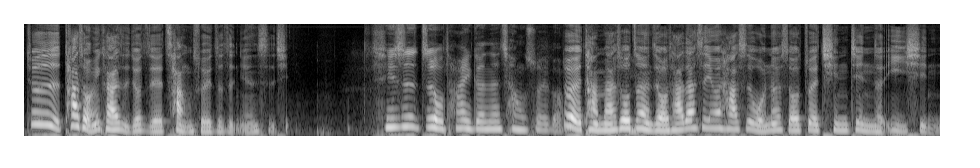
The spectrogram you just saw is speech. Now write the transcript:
就是他从一开始就直接唱衰这整件事情。其实只有他一个人在唱衰吧。对，坦白说，真的只有他。但是因为他是我那时候最亲近的异性，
